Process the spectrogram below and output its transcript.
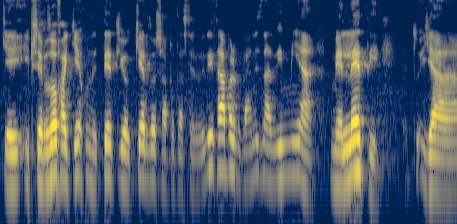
και οι ψευδόφακοι έχουν τέτοιο κέρδος από τα στεροειδή, θα έπρεπε κανείς να δει μια μελέτη για,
